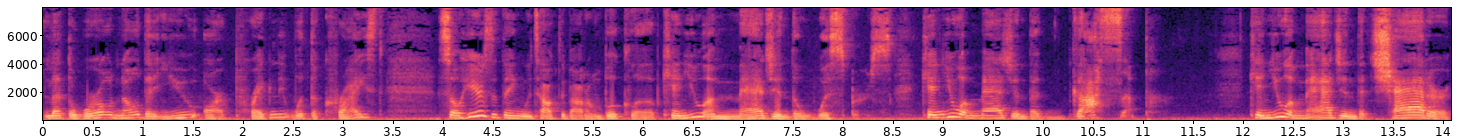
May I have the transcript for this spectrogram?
let the world know that you are pregnant with the Christ. So here's the thing we talked about on book club. Can you imagine the whispers? Can you imagine the gossip? Can you imagine the chatter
